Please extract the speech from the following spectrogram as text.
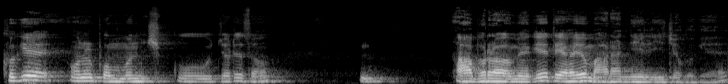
그게 오늘 본문 19절에서 아브라함에게 대하여 말한 일이죠, 그게.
